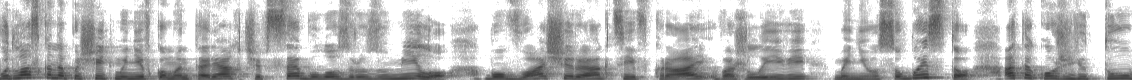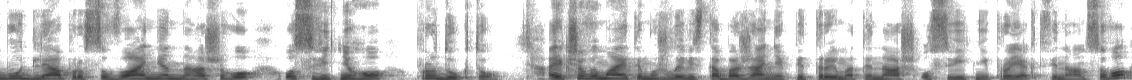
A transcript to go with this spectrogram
Будь ласка, напишіть мені в коментарях, чи все було зрозуміло, бо ваші реакції вкрай важливі мені особисто, а також Ютубу для просування нашого освітнього продукту. А якщо ви маєте можливість та бажання підтримати наш освітній проєкт фінансово,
